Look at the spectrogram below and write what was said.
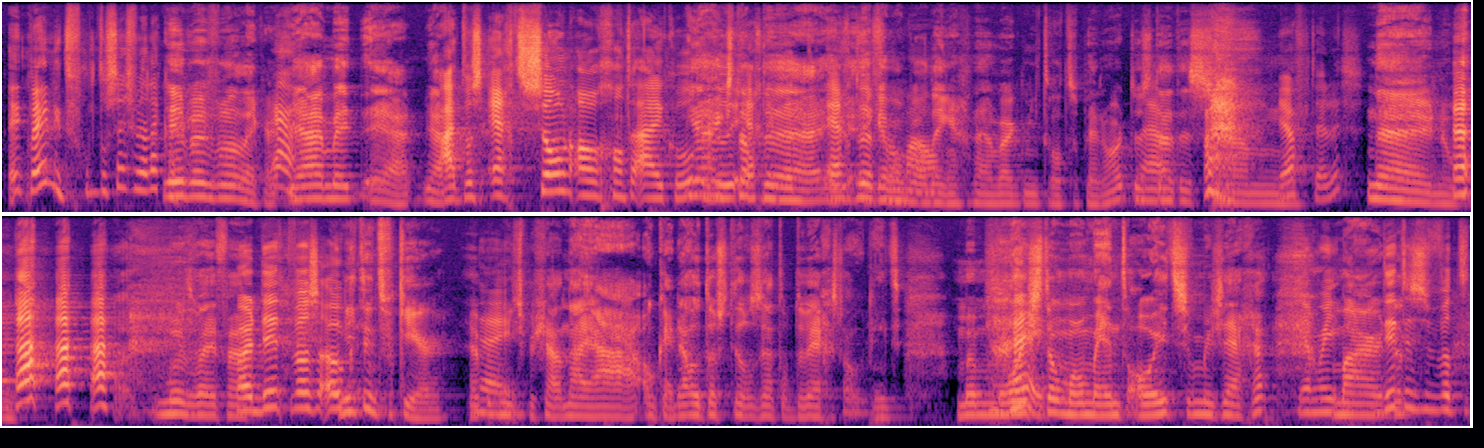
ik weet niet, ik vond het nog steeds wel lekker. Nee, het is wel lekker. Ja. Ja, maar- ja, ja. Ah, het was echt zo'n arrogante eikel. Ja, ik snap echt de, ik, ik heb ook wel dingen gedaan waar ik niet trots op ben, hoor. Dus Ja. dat is... ehm, Ja, vertel eens. Nee, nog niet. Moeten we even... Maar dit was ook... Niet in het verkeer. Heb ik Nee. niet speciaal. Nou ja, oké, de auto stilzetten op de weg is ook niet mijn mooiste moment ooit, zullen we zeggen. Ja, maar, maar dit dat- is wat...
